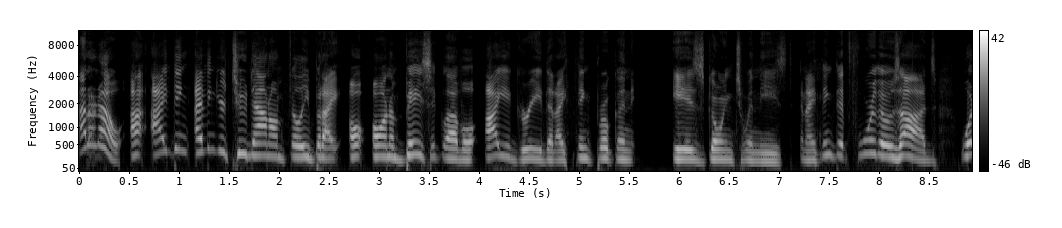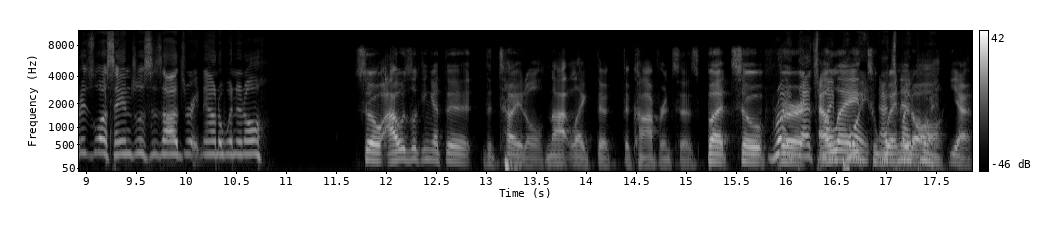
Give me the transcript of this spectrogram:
I don't know. I, I think I think you're too down on Philly, but I on a basic level, I agree that I think Brooklyn is going to win the East, and I think that for those odds, what is Los Angeles' odds right now to win it all? So I was looking at the the title, not like the the conferences. But so for right, that's LA my point. to that's win it point. all, yeah.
